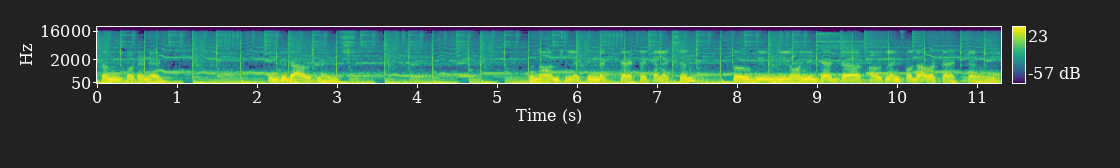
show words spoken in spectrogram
some important edge into the outlines. So now i'm selecting the character collection so we will only get the outline for the, our character only.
